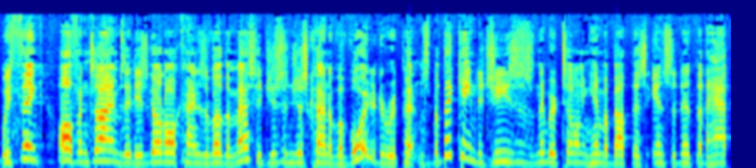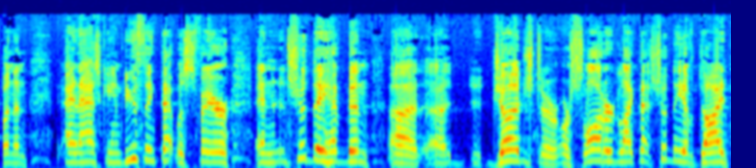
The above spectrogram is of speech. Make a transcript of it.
We think oftentimes that he's got all kinds of other messages and just kind of avoided a repentance. But they came to Jesus and they were telling him about this incident that happened and, and asking him, Do you think that was fair? And should they have been uh, uh, judged or, or slaughtered like that? Should they have died?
